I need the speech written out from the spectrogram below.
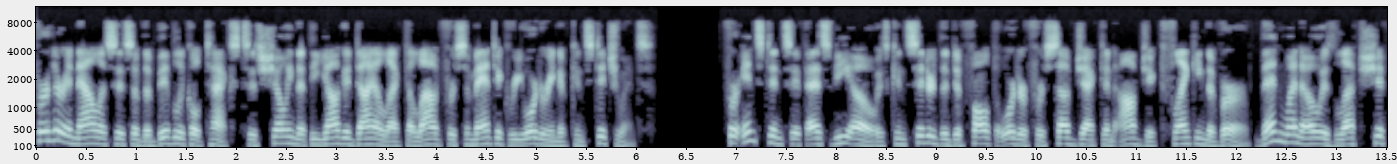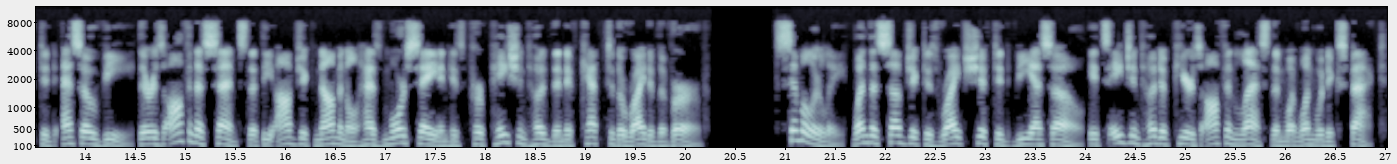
Further analysis of the biblical texts is showing that the Yaga dialect allowed for semantic reordering of constituents. For instance if SVO is considered the default order for subject and object flanking the verb, then when O is left shifted SOV, there is often a sense that the object nominal has more say in his per patienthood than if kept to the right of the verb. Similarly, when the subject is right shifted VSO, its agenthood appears often less than what one would expect.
